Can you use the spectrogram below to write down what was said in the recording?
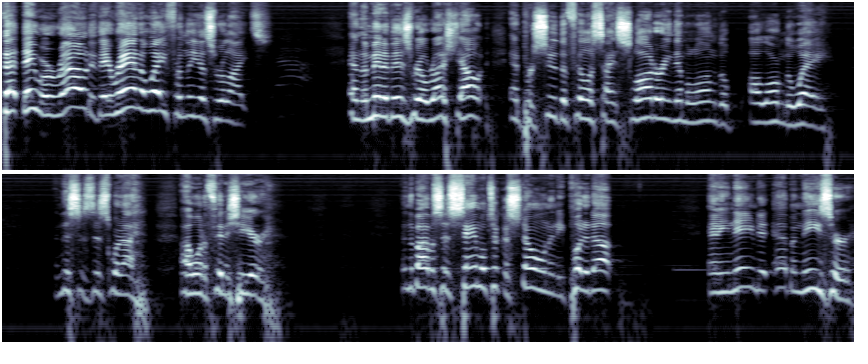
that they were routed. They ran away from the Israelites. And the men of Israel rushed out and pursued the Philistines, slaughtering them along the, along the way. And this is this is what I, I want to finish here. And the Bible says Samuel took a stone and he put it up and he named it Ebenezer.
